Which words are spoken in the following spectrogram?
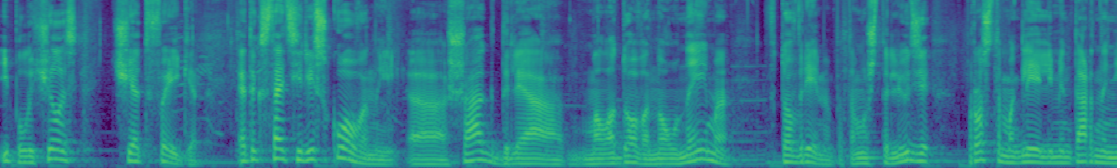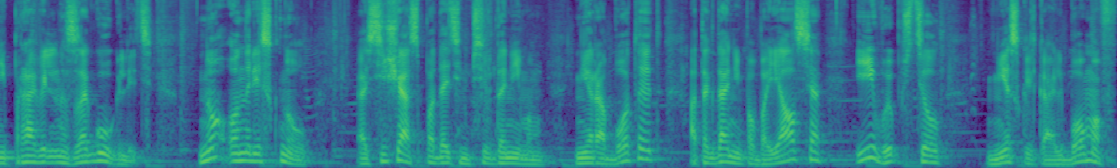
и получилось Чет Фейгер. Это, кстати, рискованный э, шаг для молодого ноунейма в то время, потому что люди просто могли элементарно неправильно загуглить. Но он рискнул. А сейчас под этим псевдонимом не работает, а тогда не побоялся и выпустил несколько альбомов,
